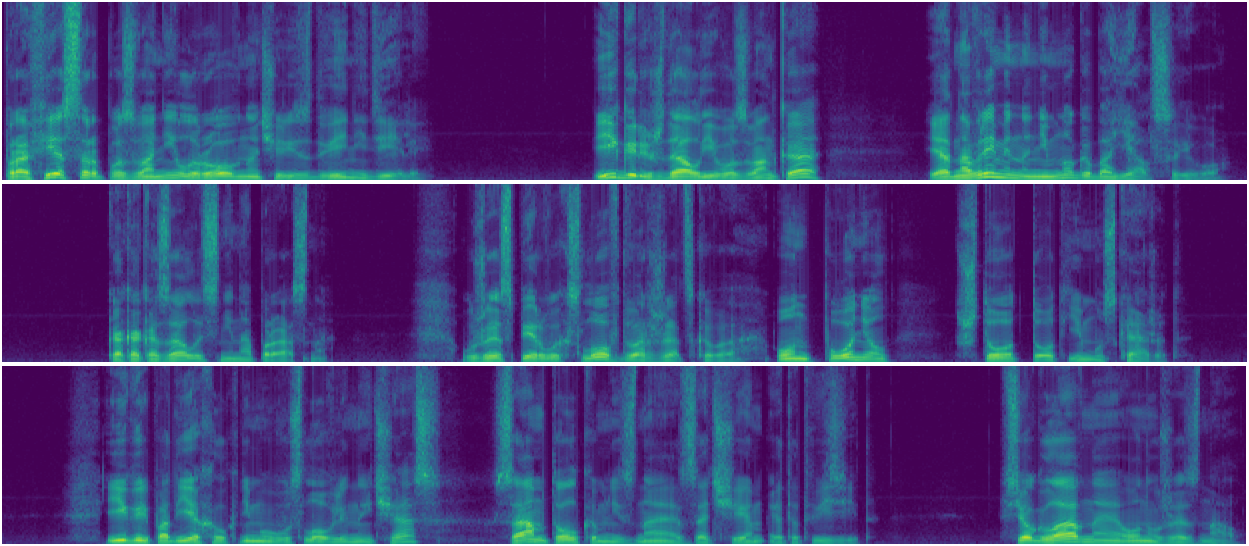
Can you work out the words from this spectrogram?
Профессор позвонил ровно через две недели. Игорь ждал его звонка и одновременно немного боялся его. Как оказалось, не напрасно. Уже с первых слов Дворжецкого он понял, что тот ему скажет. Игорь подъехал к нему в условленный час, сам толком не зная, зачем этот визит. Все главное он уже знал.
